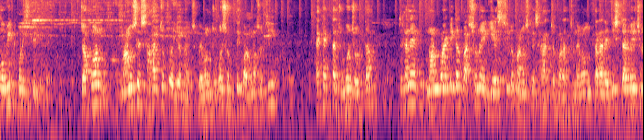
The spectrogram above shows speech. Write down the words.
কোভিড পরিস্থিতিতে। যখন মানুষের সাহায্য প্রয়োজন হয়েছিল এবং যুবশক্তি কর্মসূচি এক একটা যুব যোদ্ধা, যেখানে নন পলিটিক্যাল পার্সনও এগিয়ে এসেছিল মানুষকে সাহায্য করার জন্য এবং তারা রেজিস্টার হয়েছিল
